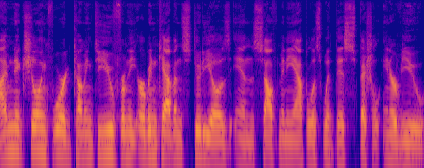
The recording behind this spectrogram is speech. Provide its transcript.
I'm Nick Schillingford coming to you from the Urban Cabin Studios in South Minneapolis with this special interview.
